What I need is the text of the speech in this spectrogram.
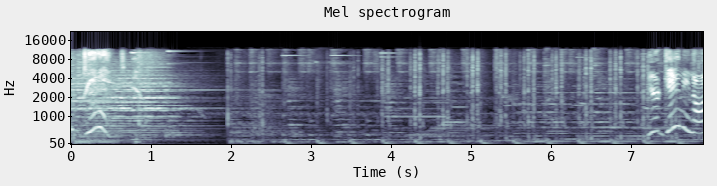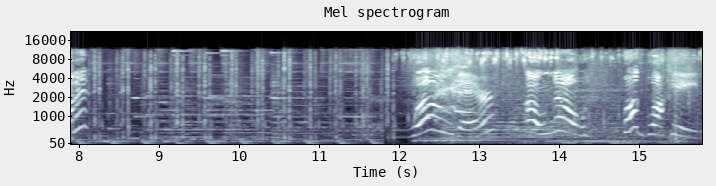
You did it! You're gaining on it! Whoa there! Oh no! Bug blockade!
